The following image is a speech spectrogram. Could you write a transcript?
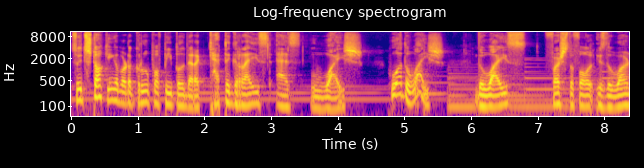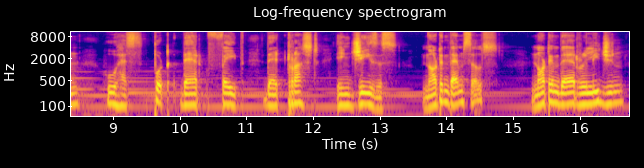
So it's talking about a group of people that are categorized as wise. Who are the wise? The wise, first of all, is the one who has put their faith, their trust in Jesus, not in themselves, not in their religion,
